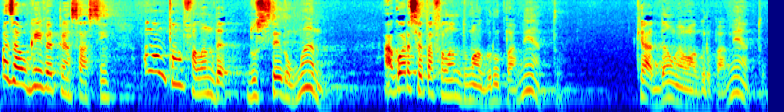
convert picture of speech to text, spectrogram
Mas alguém vai pensar assim: mas não estava falando do ser humano? Agora você está falando de um agrupamento? Que Adão é um agrupamento?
